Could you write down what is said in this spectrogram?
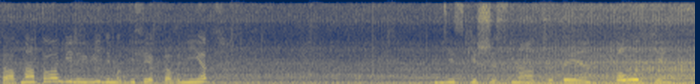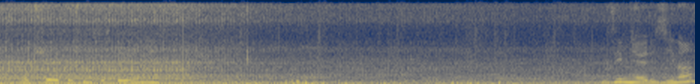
Так, на автомобиле видимых дефектов нет. Диски 16 колодки вообще в отличном состоянии. Зимняя резина.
